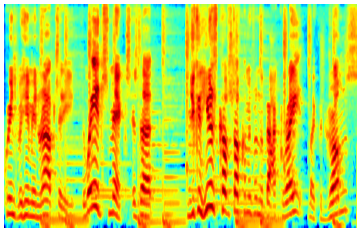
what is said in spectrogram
Queen's Bohemian Rhapsody. The way it's mixed is that you can hear stuff coming from the back right, like the drums,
